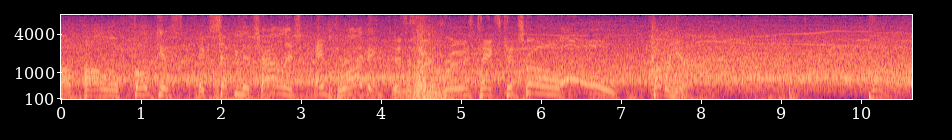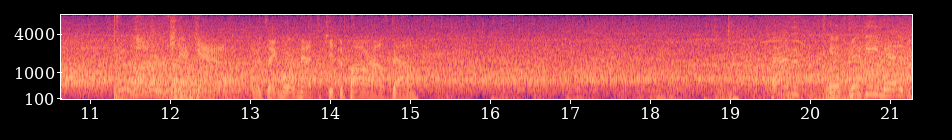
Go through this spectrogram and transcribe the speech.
Apollo focused, accepting the challenge, and thriving. This is where Crews takes control. Oh! Cover here. Kick out. Gonna take more than that to keep the powerhouse down. Has his, and Big E managed,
